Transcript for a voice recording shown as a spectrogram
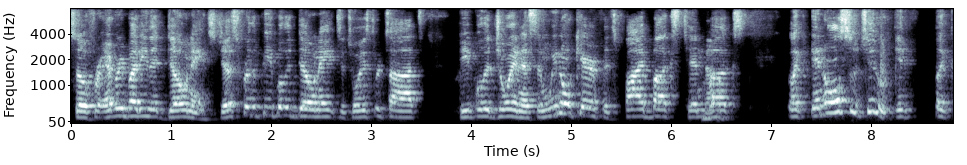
so for everybody that donates, just for the people that donate to Toys for Tots, people that join us, and we don't care if it's five bucks, ten no. bucks, like, and also too, if like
